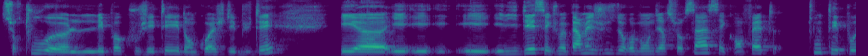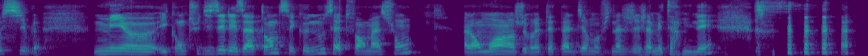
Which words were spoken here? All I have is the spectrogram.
surtout euh, l'époque où j'étais et dans quoi je débutais. Et, et, l'idée, c'est que je me permets juste de rebondir sur ça, c'est qu'en fait, tout est possible. Mais et quand tu disais les attentes, c'est que nous, cette formation, alors moi, hein, je devrais peut-être pas le dire, mais au final, je l'ai jamais terminé.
